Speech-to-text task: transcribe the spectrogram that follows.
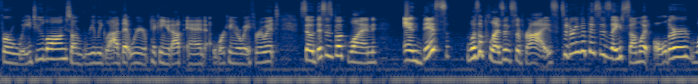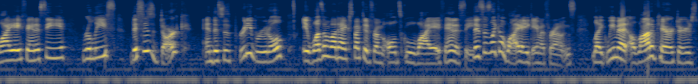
for way too long, so I'm really glad that we're picking it up and working our way through it. So this is book one, and this was a pleasant surprise. Considering that this is a somewhat older YA fantasy release, this is dark and this is pretty brutal. It wasn't what I expected from old school YA fantasy. This is like a YA Game of Thrones. Like, we met a lot of characters,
